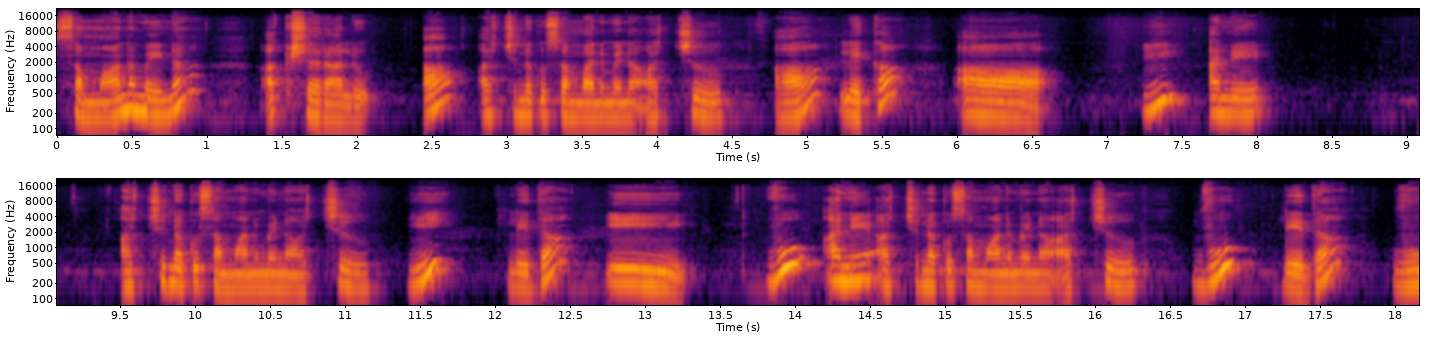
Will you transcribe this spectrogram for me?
సమానమైన అక్షరాలు. ఆ అచ్చునకు సమానమైన అచ్చు ఆ లేక ఆ. ఈ అనే అచ్చునకు సమానమైన అచ్చు ఈ లేదా ఈ. వు అనే అచ్చునకు సమానమైన అచ్చు వు లేదా ఊ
